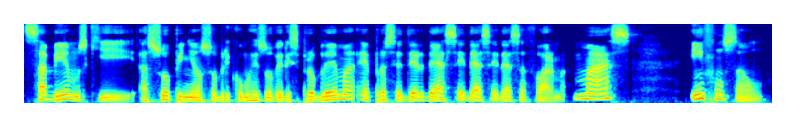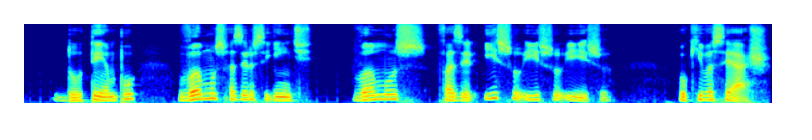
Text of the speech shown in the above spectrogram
sabemos que a sua opinião sobre como resolver esse problema é proceder dessa e dessa e dessa forma, mas, em função do tempo, vamos fazer o seguinte: vamos fazer isso, isso e isso. O que você acha?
